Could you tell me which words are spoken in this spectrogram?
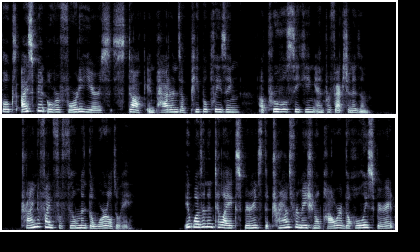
Folks, I spent over 40 years stuck in patterns of people pleasing, approval seeking, and perfectionism, trying to find fulfillment the world's way. It wasn't until I experienced the transformational power of the Holy Spirit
